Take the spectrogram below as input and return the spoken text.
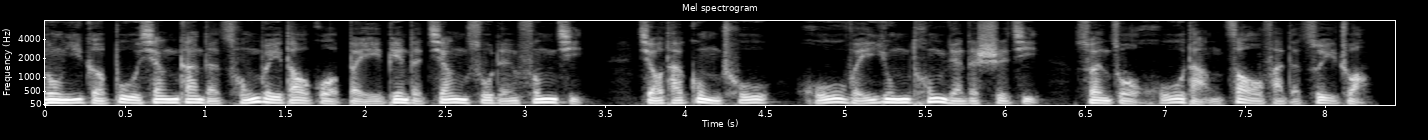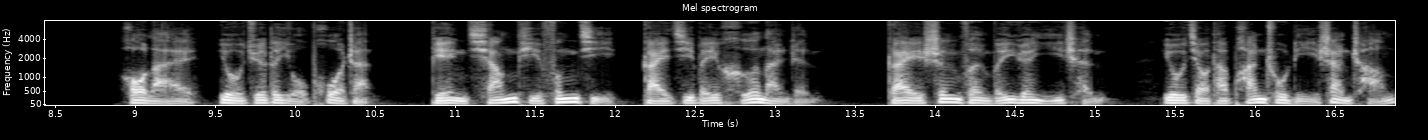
弄一个不相干的、从未到过北边的江苏人封记，叫他供出胡惟庸通元的事迹，算作胡党造反的罪状。后来又觉得有破绽，便强替封记改籍为河南人，改身份为元遗臣，又叫他攀出李善长，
